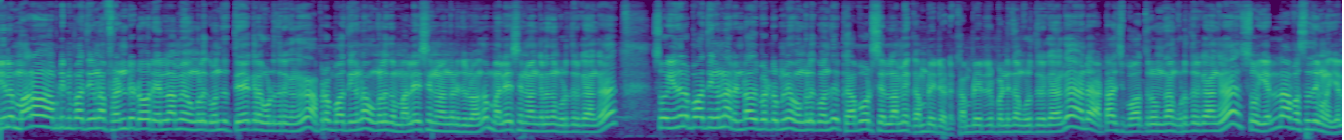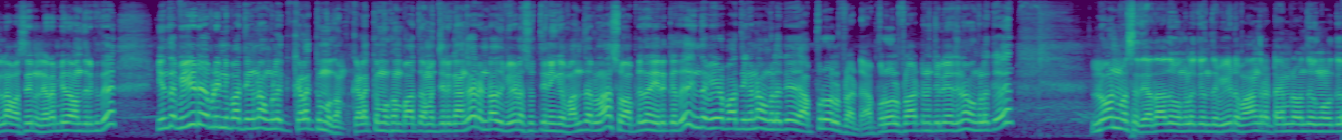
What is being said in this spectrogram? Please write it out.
இதில் மரம் அப்படின்னு பார்த்தீங்கன்னா ஃப்ரண்ட் டோர் எல்லாமே உங்களுக்கு வந்து தேக்கில் கொடுத்துருக்காங்க. அப்புறம் பார்த்தீங்கன்னா உங்களுக்கு மலேசியன் வாங்கன்னு சொல்லுவாங்க. மலேசியன் வாங்கில் தான் கொடுத்துருக்காங்க. ஸோ இதில் பார்த்தீங்கன்னா ரெண்டாவது பெட்ரூம்லேயே உங்களுக்கு வந்து கபோர்ட்ஸ் எல்லாமே கம்ப்ளீட்டட் கம்ப்ளீட்டட் பண்ணி தான் கொடுத்துருக்காங்க. அண்ட் அட்டாச் பாத்ரூம் தான் கொடுத்துருக்காங்க. ஸோ எல்லா வசதிகளும் எல்லா வசதிகளும் நிரம்பி தான் வந்திருக்குது. இந்த வீடு அப்படின்னு பார்த்தீங்கன்னா உங்களுக்கு கிழக்கு முகம் கிழக்கு முகம் பார்த்து அமைச்சிருக்காங்க. ரெண்டாவது வீடை சுற்றி நீங்கள் வந்துடலாம். ஸோ அப்படி தான் இருக்குது. இந்த வீடு பார்த்தீங்கன்னா உங்களுக்கு அப்ரூவல் ஃப்ளாட் அப்ரூவல் ஃப்ளாட்னு சொல்லியாச்சுன்னா உங்களுக்கு லோன் வசதி அதாவது உங்களுக்கு இந்த வீடு வாங்குகிற டைமில் வந்து உங்களுக்கு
